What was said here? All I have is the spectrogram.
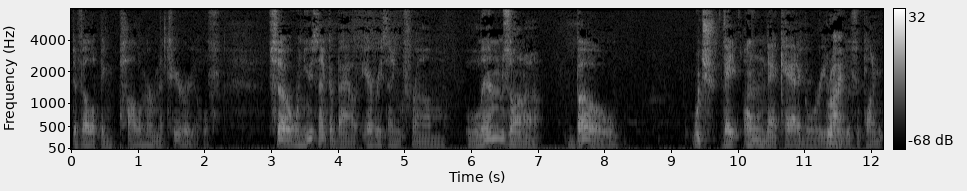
developing polymer materials. So when you think about everything from limbs on a bow, which they own that category, Right. of supplying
